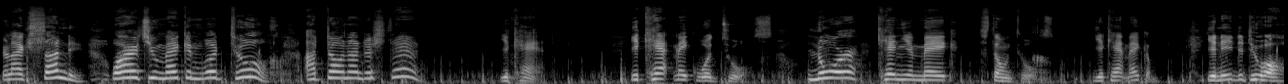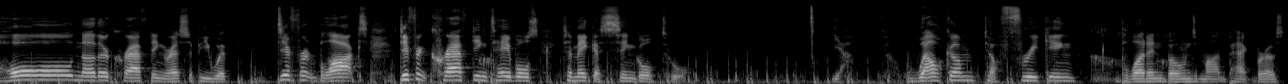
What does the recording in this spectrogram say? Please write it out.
You're like, SSundee, why aren't you making wood tools? I don't understand. You can't. You can't make wood tools. Nor can you make stone tools. You can't make them. You need to do a whole nother crafting recipe with different blocks, different crafting tables to make a single tool. Yeah. Welcome to freaking Blood and Bones mod pack, bros.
